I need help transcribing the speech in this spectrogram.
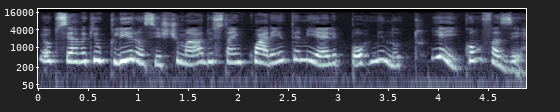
e observa que o clearance estimado está em 40 ml por minuto. E aí, como fazer?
